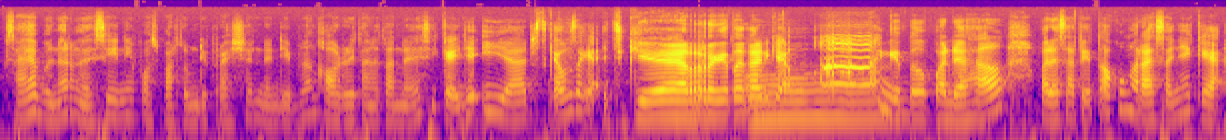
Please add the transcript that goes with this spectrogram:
saya benar nggak sih ini postpartum depression? Dan dia bilang kalau dari tanda-tandanya sih kayaknya iya. Terus kayak aku kayak jeger gitu kan kayak Oh. ah gitu. Padahal pada saat itu aku ngerasanya kayak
